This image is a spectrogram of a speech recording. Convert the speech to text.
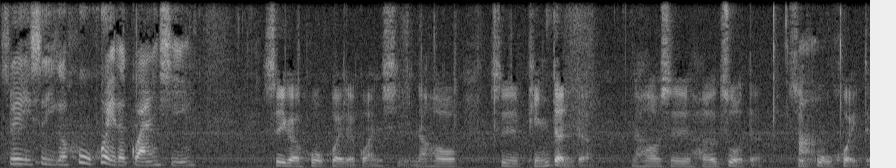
所以是一个互惠的关系，是一个互惠的关系，然后是平等的，然后是合作的，是互惠的。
